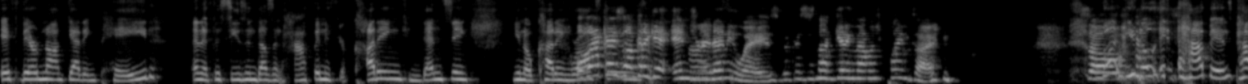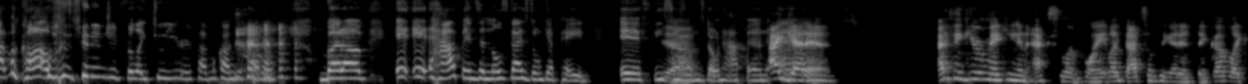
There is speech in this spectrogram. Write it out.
if they're not getting paid and if the season doesn't happen, if you're cutting, condensing, you know, cutting well, that guy's not gonna get injured times. anyways because he's not getting that much playing time. So But you know, it happens. Pat McCaw has been injured for like two years. Pat McCaw's a better. but um, it, it happens, and those guys don't get paid if these Yeah. seasons don't happen. I get it. I think you were making an excellent point. Like that's something I didn't think of. Like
